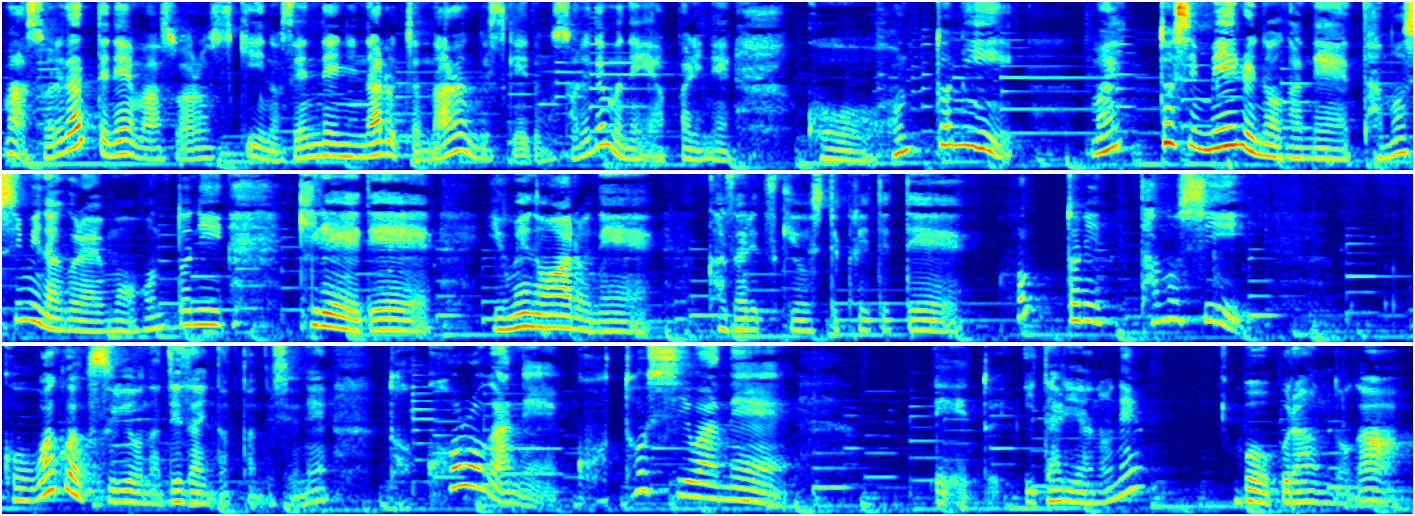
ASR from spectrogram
まあそれだってね、まあ、スワロスキーの宣伝になるっちゃなるんですけれどもそれでもねやっぱりねこう本当に毎年見えるのがね楽しみなぐらいもう本当に綺麗で夢のあるね飾り付けをしてくれてて本当に楽しいこうワクワクするようなデザインだったんですよね。ところがね今年はねえっ、ー、とイタリアのね某ブランドが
